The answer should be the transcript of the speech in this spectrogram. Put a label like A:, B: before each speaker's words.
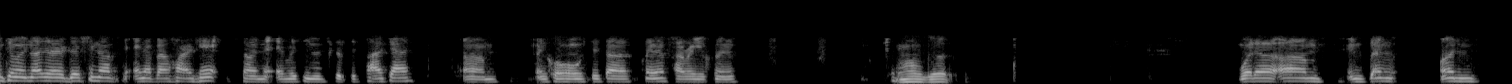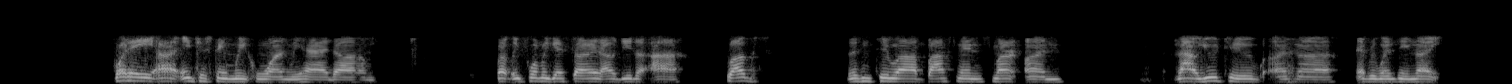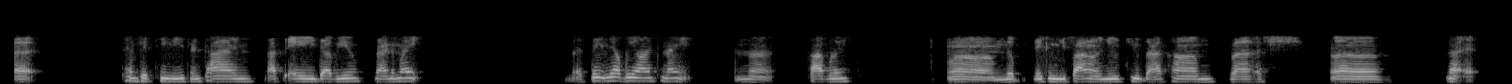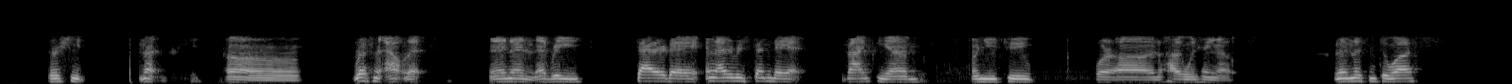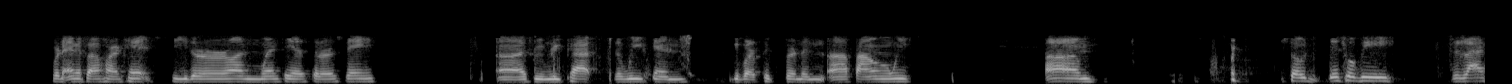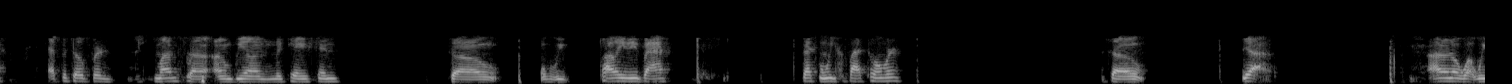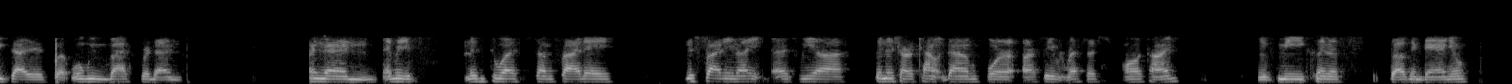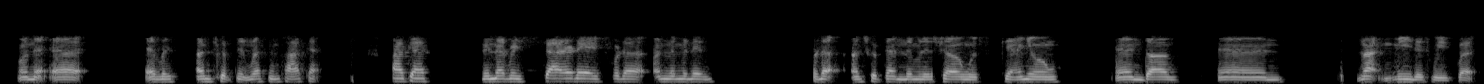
A: Welcome to another edition of the NFL Hard Hits on the Everything Unscripted podcast. Um, my co-host is uh, Cliff. How are you, Cliff?
B: Oh, good.
A: What a um, and then on what a uh, interesting week one we had. Um, but before we get started, I'll do the uh, plugs. Listen to uh, Boxman Smart on now YouTube on uh, every Wednesday night at 10:15 Eastern Time. That's AEW Dynamite. I think they'll be on tonight. Uh, probably. Um, they can be found on YouTube.com slash uh not Hershey not uh wrestling outlets, and then every Saturday and every Sunday at 9 p.m. on YouTube for uh the Halloween Hangout. And then listen to us for the NFL Hard Hits either on Wednesday or Thursday uh, as we recap the week and give our picks for the uh, following week. Um, so this will be the last episode for this month. Uh, I'll be on vacation, so we'll be probably be back second week of October. So, yeah, I don't know what week that is, but we'll be back for then. And then every listen to us on Friday, this Friday night as we uh finish our countdown for our favorite wrestlers all time. With me, Clint, Doug, and Daniel on the uh, every unscripted wrestling podcast. Podcast. Then every Saturday for the unlimited for the unscripted unlimited show with Daniel and Doug and not me this week, but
